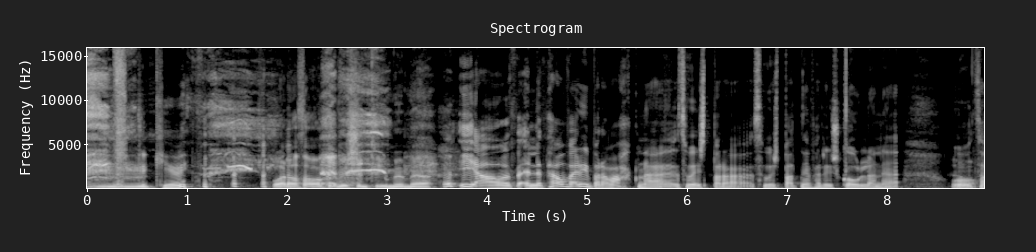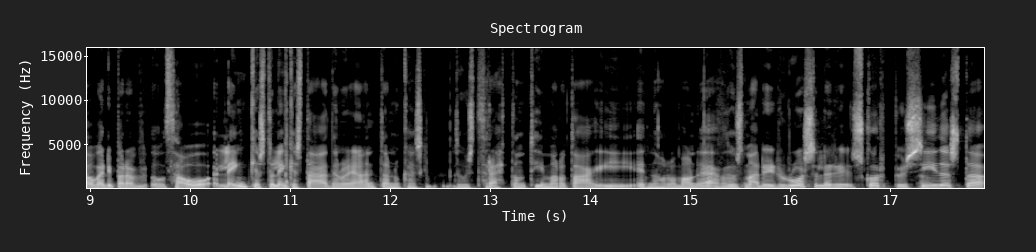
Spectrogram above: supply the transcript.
mm. Og er það þá okkur vissum tímum eða Já, en þá verð ég bara að vakna, þú veist, bara, þú veist, barnið farið í skólan eða, og þá verð ég bara, og þá lengjast og lengjast dagarnir og ég enda nú kannski, þú veist, 13 tímar á dag í einna hálfa mánu, eða þú veist, maður er í rosalegri skorpu síðasta,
